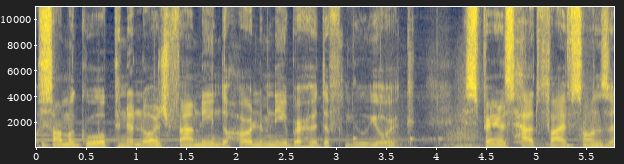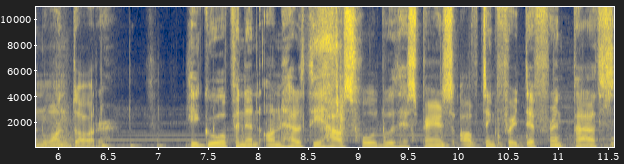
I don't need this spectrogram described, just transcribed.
Osama grew up in a large family in the Harlem neighborhood of New York. His parents had five sons and one daughter. He grew up in an unhealthy household with his parents opting for different paths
